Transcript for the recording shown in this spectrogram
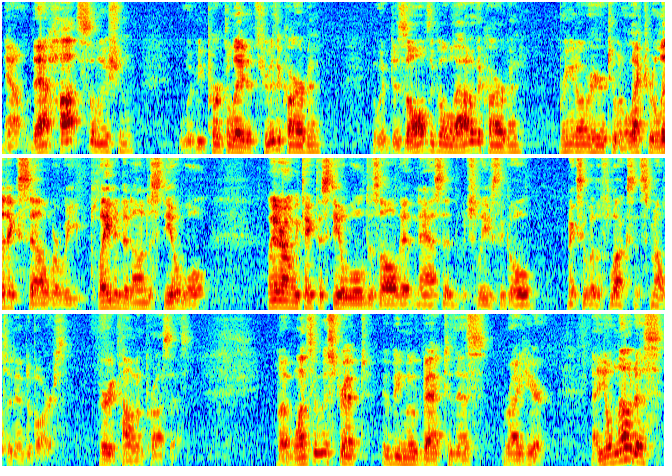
Now, that hot solution would be percolated through the carbon. It would dissolve the gold out of the carbon, bring it over here to an electrolytic cell where we plated it onto steel wool. Later on, we take the steel wool, dissolve it in acid, which leaves the gold, mix it with a flux, and smelt it into bars. Very common process. But once it was stripped, it would be moved back to this right here. Now you'll notice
